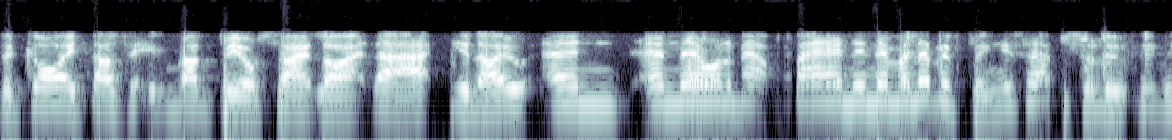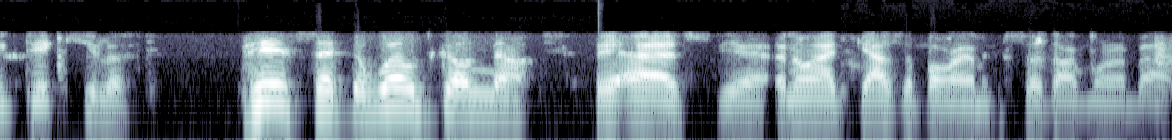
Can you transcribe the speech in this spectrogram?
the guy does it in rugby or something like that, you know, and and they're on about banning them and everything. It's absolutely ridiculous. Piers said the world's gone nuts. It has, yeah. And I had Gazza by him, so don't worry about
